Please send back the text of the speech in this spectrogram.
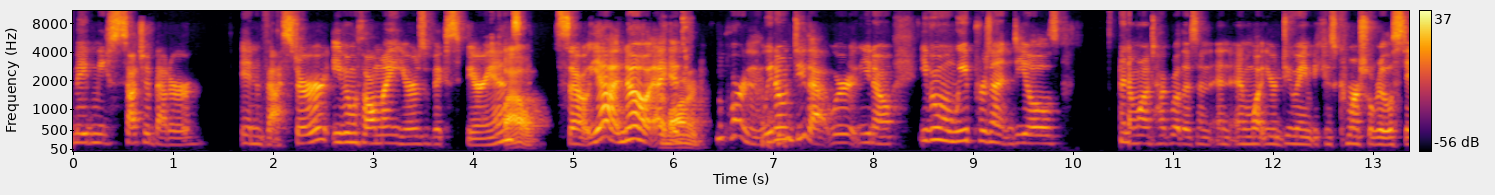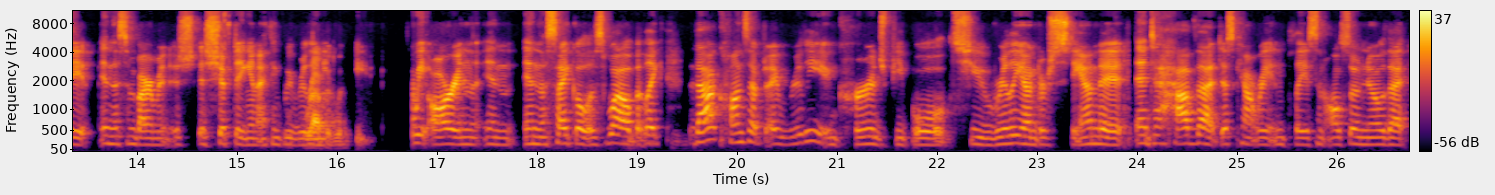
made me such a better investor, even with all my years of experience. Wow. So yeah, no, I'm it's honored. important. We don't do that. We're, you know, even when we present deals, and I want to talk about this and, and, and what you're doing because commercial real estate in this environment is, is shifting. And I think we really Rapidly. need we are in the in in the cycle as well but like that concept i really encourage people to really understand it and to have that discount rate in place and also know that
